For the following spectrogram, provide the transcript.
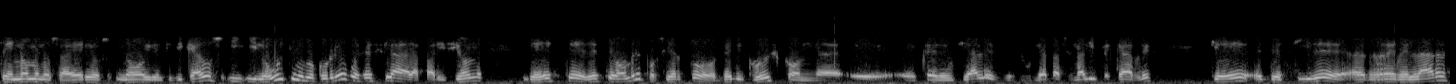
fenómenos aéreos no identificados. Y, lo último que ocurrió pues es la, aparición de este de este hombre por cierto David Cruz con eh, eh, credenciales de seguridad nacional impecables que decide eh, revelar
